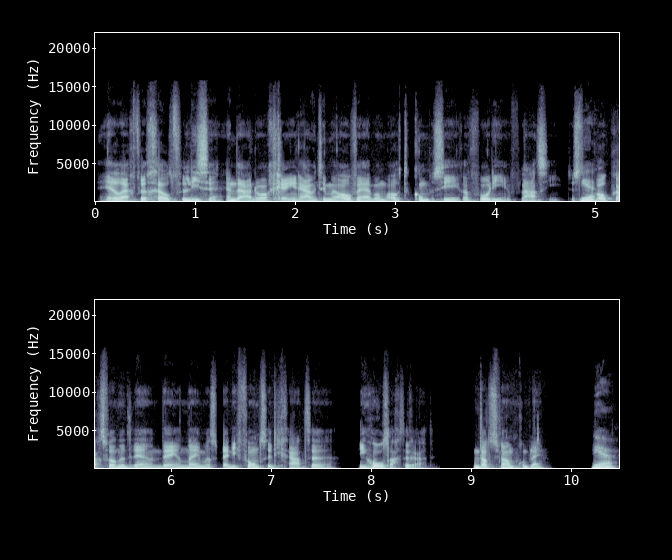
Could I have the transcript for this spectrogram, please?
heel erg veel geld verliezen en daardoor geen ruimte meer over hebben om ook te compenseren voor die inflatie. Dus de koopkracht van de deelnemers bij die fondsen die gaat, uh, die holt achteruit. En dat is wel een probleem. Ja.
